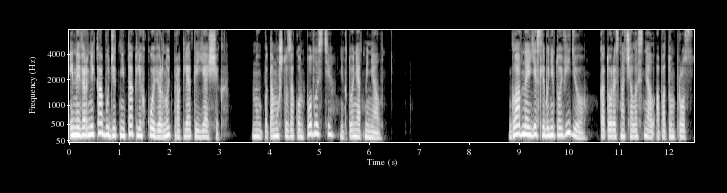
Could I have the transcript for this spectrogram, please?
И наверняка будет не так легко вернуть проклятый ящик. Ну, потому что закон подлости никто не отменял. Главное, если бы не то видео, которое сначала снял, а потом просто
